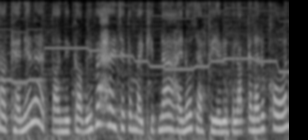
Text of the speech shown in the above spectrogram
ก็แค่นี้แหละ ตอนนี้ก็บ๊ายบายเจอกันใหม่คลิปหน้าไฮโนแจกฟรีอย่าลืมไปรับกันนะทุกคน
